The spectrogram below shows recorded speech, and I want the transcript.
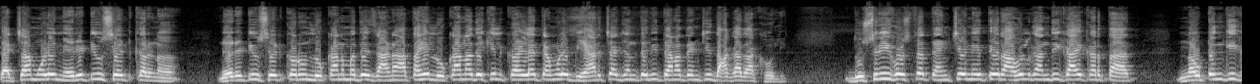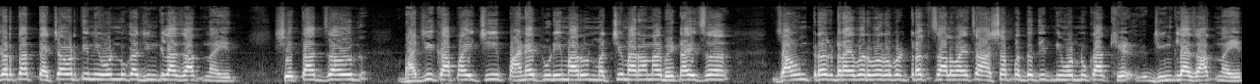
त्याच्यामुळे नेरेटिव्ह सेट करणं नेरेटिव्ह सेट करून लोकांमध्ये जाणं आता हे लोकांना देखील कळलं त्यामुळे बिहारच्या जनतेने त्यांना त्यांची धागा दाखवली. दुसरी गोष्ट त्यांचे नेते राहुल गांधी काय करतात? नौटंकी करतात त्याच्यावरती निवडणुका जिंकल्या जात नाहीत. शेतात जाऊन भाजी कापायची पाण्यात उडी मारून मच्छीमारांना भेटायचं जाऊन ट्रक ड्रायव्हर बरोबर ट्रक चालवायचा अशा पद्धतीत निवडणुका खेळ जिंकल्या जात नाहीत.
